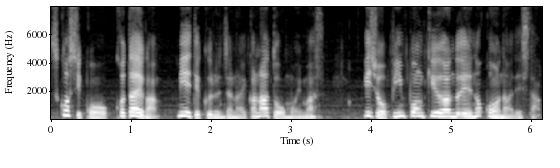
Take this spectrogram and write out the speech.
少しこう答えが見えてくるんじゃないかなと思います。以上ピンポン Q&A のコーナーでした。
